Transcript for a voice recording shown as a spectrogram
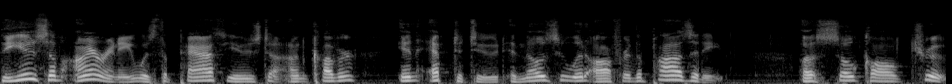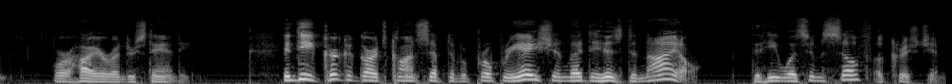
The use of irony was the path used to uncover ineptitude in those who would offer the positive, a so called truth or higher understanding. Indeed, Kierkegaard's concept of appropriation led to his denial that he was himself a Christian,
